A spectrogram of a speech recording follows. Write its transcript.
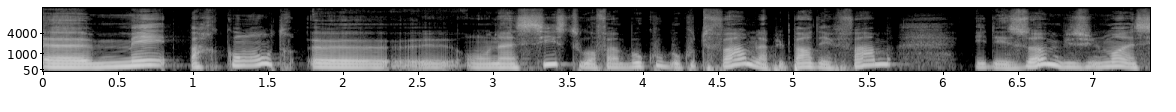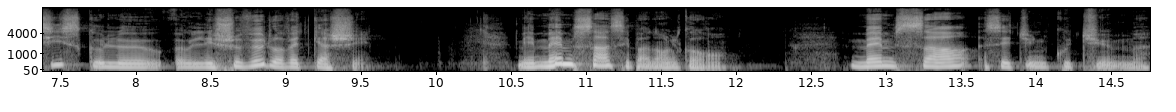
mais par contre, on insiste, ou enfin beaucoup, beaucoup de femmes, la plupart des femmes et des hommes musulmans insistent que le, les cheveux doivent être cachés. Mais même ça, c'est pas dans le Coran. Même ça, c'est une coutume.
